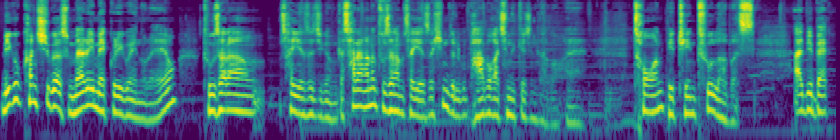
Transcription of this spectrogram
미국 컨트리 가수 메리 맥그리거의 노래예요. 두 사람 사이에서 지금 그러니까 사랑하는 두 사람 사이에서 힘들고 바보같이 느껴진다고. 네. Torn between two lovers. I'll be back.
